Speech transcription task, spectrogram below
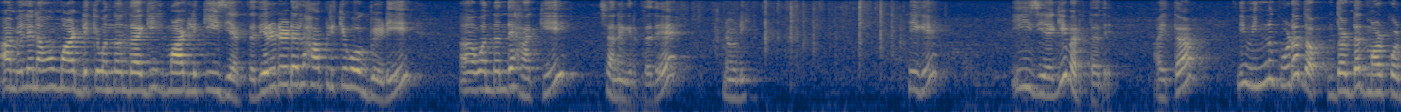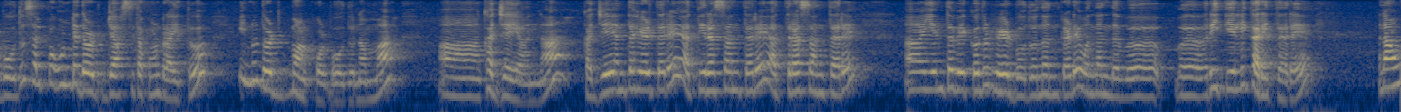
ಆಮೇಲೆ ನಾವು ಮಾಡಲಿಕ್ಕೆ ಒಂದೊಂದಾಗಿ ಮಾಡಲಿಕ್ಕೆ ಈಸಿ ಆಗ್ತದೆ. ಎರಡೆರಡೆಲ್ಲ ಹಾಕಲಿಕ್ಕೆ ಹೋಗಬೇಡಿ. ಒಂದೊಂದೇ ಹಾಕಿ ಚೆನ್ನಾಗಿರ್ತದೆ. ನೋಡಿ. ಹೀಗೆ ಈಸಿಯಾಗಿ ಬರ್ತದೆ. ಆಯಿತಾ? ನೀವು ಇನ್ನೂ ಕೂಡ ದೊಡ್ಡದು ಮಾಡ್ಕೊಳ್ಬೋದು. ಸ್ವಲ್ಪ ಉಂಡೆ ದೊಡ್ಡ, ಜಾಸ್ತಿ ತಗೊಂಡ್ರಾಯಿತು. ಇನ್ನೂ ದೊಡ್ಡದು ಮಾಡ್ಕೊಳ್ಬೋದು ನಮ್ಮ ಕಜ್ಜಾಯವನ್ನು. ಕಜ್ಜಾಯ ಅಂತ ಹೇಳ್ತಾರೆ, ಅತಿರಸ ಅಂತಾರೆ, ಅತ್ರಸ ಅಂತಾರೆ. ಎಂತ ಬೇಕಾದರೂ ಹೇಳ್ಬೋದು. ಒಂದೊಂದು ಕಡೆ ಒಂದೊಂದು ರೀತಿಯಲ್ಲಿ ಕರೀತಾರೆ. ನಾವು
